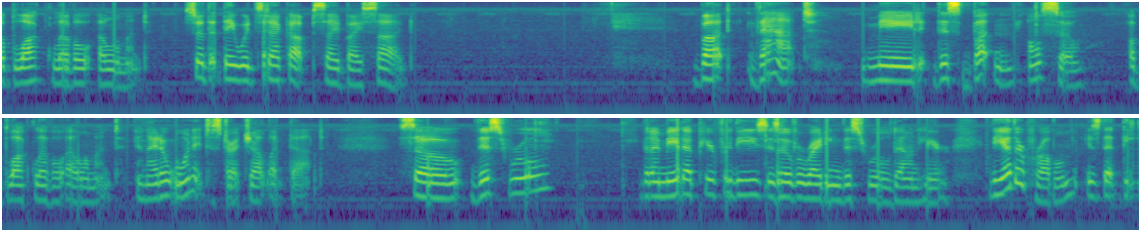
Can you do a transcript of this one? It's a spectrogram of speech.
a block level element so that they would stack up side by side. But that made this button also a block level element and I don't want it to stretch out like that. So this rule that I made up here for these is overriding this rule down here. The other problem is that the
